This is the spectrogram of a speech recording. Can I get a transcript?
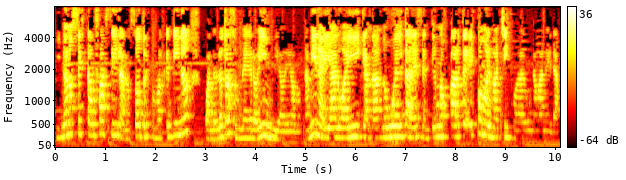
y no nos es tan fácil a nosotros como argentinos cuando el otro es un negro indio, digamos. También hay algo ahí que anda dando vuelta de sentirnos parte, es como el machismo de alguna manera.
